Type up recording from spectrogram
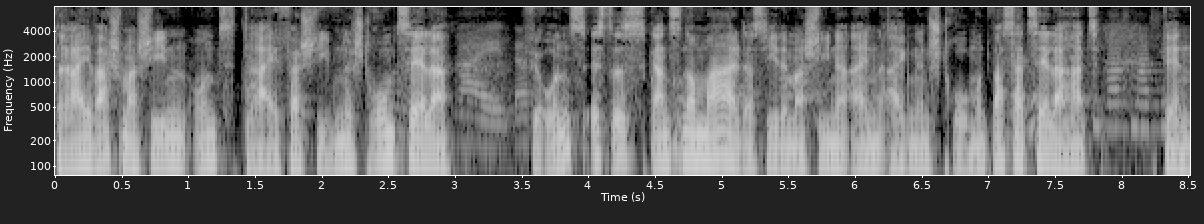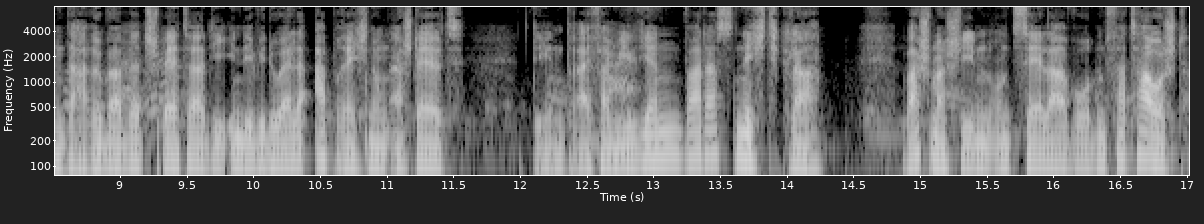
drei Waschmaschinen und drei verschiedene Stromzähler. Für uns ist es ganz normal, dass jede Maschine einen eigenen Strom- und Wasserzähler hat, denn darüber wird später die individuelle Abrechnung erstellt. Den drei Familien war das nicht klar. Waschmaschinen und Zähler wurden vertauscht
